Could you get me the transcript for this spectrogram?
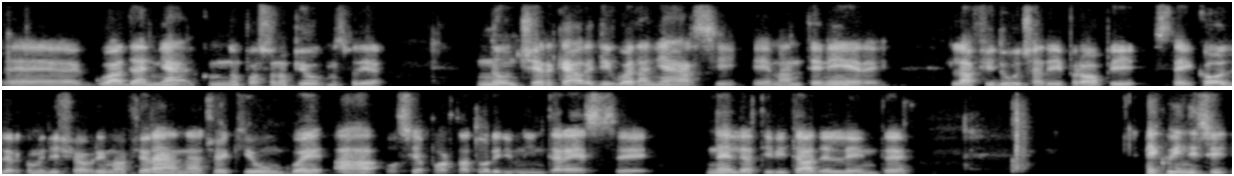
eh, guadagnare, non possono più, come si può dire, non cercare di guadagnarsi e mantenere la fiducia dei propri stakeholder, come diceva prima Fioranna, cioè chiunque ha o sia portatore di un interesse nelle attività dell'ente, e quindi si,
